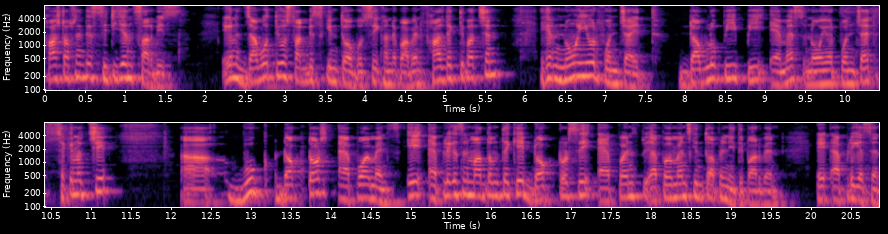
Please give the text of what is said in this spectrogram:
ফার্স্ট অপশানতে সিটিজেন সার্ভিস এখানে যাবতীয় সার্ভিস কিন্তু অবশ্যই এখানে পাবেন। ফার্স্ট দেখতে পাচ্ছেন, এখানে know your panchayat W P P M S know your panchayat. Second হচ্ছে বুক ডক্টরস অ্যাপয়েন্টমেন্টস এই অ্যাপ্লিকেশনের মাধ্যম থেকে ডক্টরসে অ্যাপয়েন্ট অ্যাপয়েন্টমেন্টস কিন্তু আপনি নিতে পারবেন। এই অ্যাপ্লিকেশন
